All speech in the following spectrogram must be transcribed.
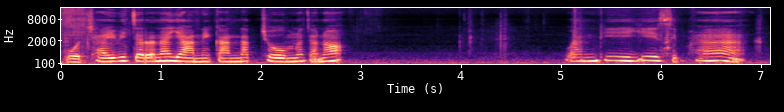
โปรดใช้วิจารณญาณในการรับชมเนาะจ้ะเนาะวันที่ 25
